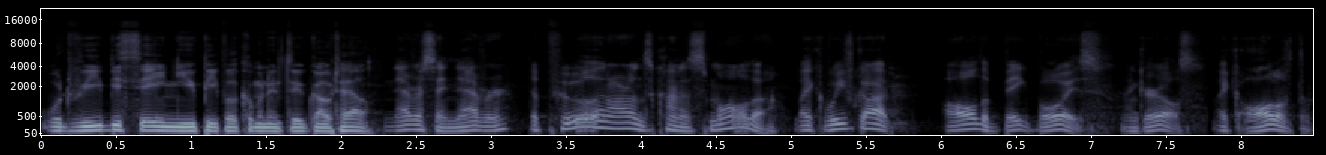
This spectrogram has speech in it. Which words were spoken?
Would we be seeing new people coming into Go Hotel? never say never. The pool in Ireland's kind of small though. Like we've got all the big boys and girls, like all of them.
